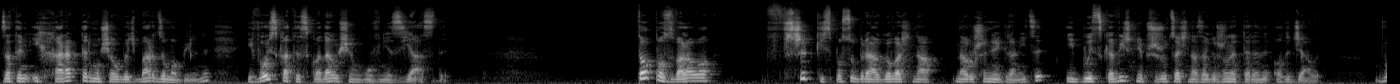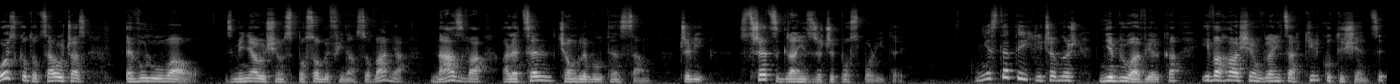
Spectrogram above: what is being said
zatem ich charakter musiał być bardzo mobilny i wojska te składały się głównie z jazdy. To pozwalało w szybki sposób reagować na naruszenie granicy i błyskawicznie przerzucać na zagrożone tereny oddziały. Wojsko to cały czas ewoluowało. Zmieniały się sposoby finansowania, nazwa, ale cel ciągle był ten sam, czyli strzec granic Rzeczypospolitej. Niestety ich liczebność nie była wielka i wahała się w granicach kilku tysięcy,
